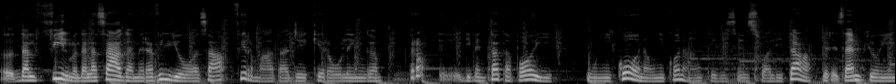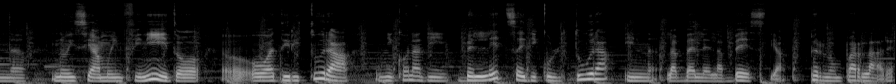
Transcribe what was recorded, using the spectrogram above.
eh, dal film, dalla saga meravigliosa firmata J.K. Rowling, però è diventata poi un'icona, un'icona anche di sensualità, per esempio in Noi siamo infinito, eh, o addirittura un'icona di bellezza e di cultura in La Bella e la Bestia, per non parlare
